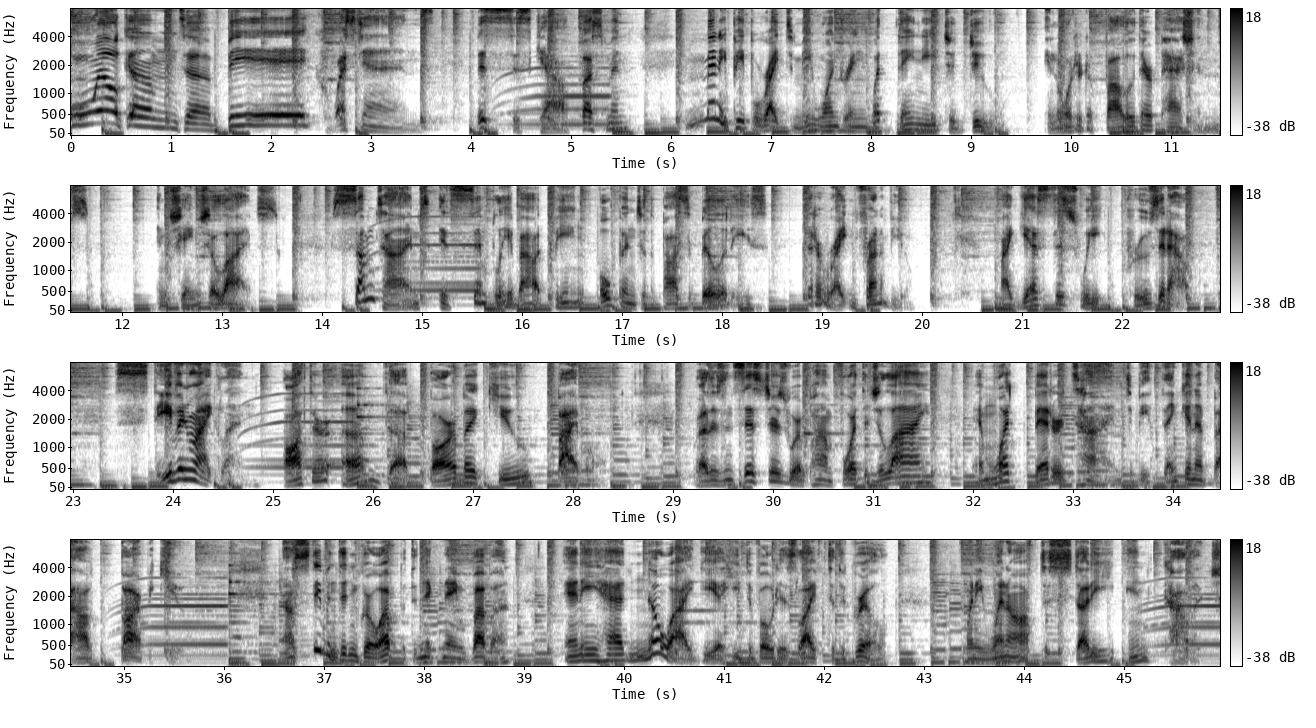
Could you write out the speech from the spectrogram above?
Welcome to Big Questions. This is Cal Fussman. Many people write to me wondering what they need to do in order to follow their passions and change their lives. Sometimes it's simply about being open to the possibilities that are right in front of you. My guest this week proves it out. Steven Raichlen, author of The Barbecue Bible. Brothers and sisters, we're upon 4th of July, and what better time to be thinking about barbecue? Now, Steven didn't grow up with the nickname Bubba, and he had no idea he'd devote his life to the grill when he went off to study in college.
